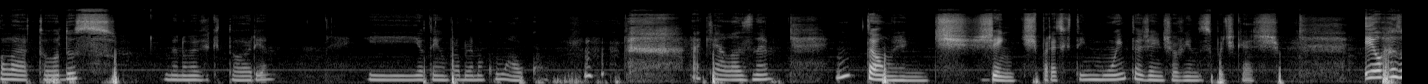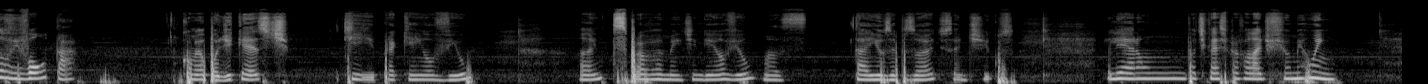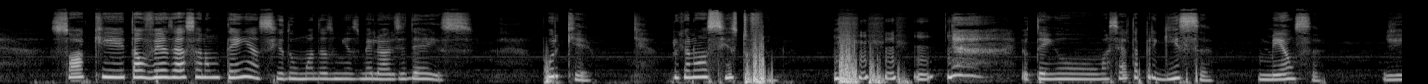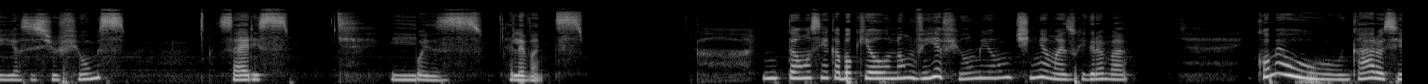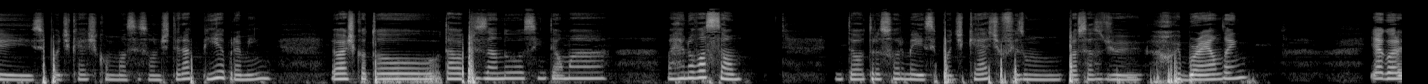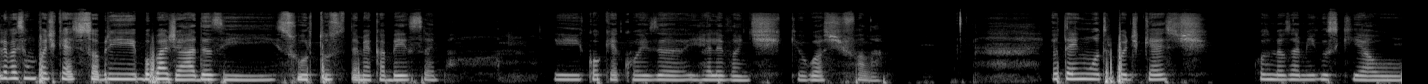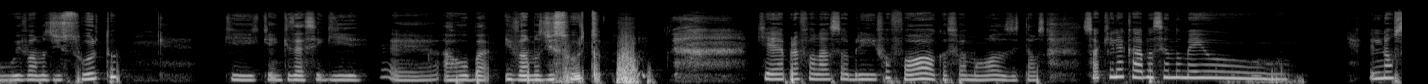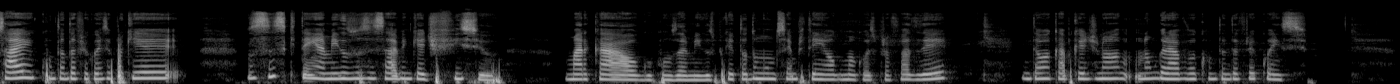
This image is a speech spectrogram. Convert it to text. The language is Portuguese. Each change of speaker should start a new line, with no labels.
Olá a todos, meu nome é Victoria e eu tenho um problema com álcool. Aquelas, né? Então, gente, gente, parece que tem muita gente ouvindo esse podcast. Eu resolvi voltar com meu podcast, que para quem ouviu antes, provavelmente ninguém ouviu, mas tá aí os episódios antigos. Ele era um podcast para falar de filme ruim. Só que talvez essa não tenha sido uma das minhas melhores ideias. Por quê? Porque eu não assisto filme. eu tenho uma certa preguiça imensa de assistir filmes, séries e coisas relevantes. Então, assim, acabou que eu não via filme eu não tinha mais o que gravar. Como eu encaro esse, esse podcast como uma sessão de terapia para mim, eu acho que eu tô tava precisando assim ter uma, uma renovação. Então eu transformei esse podcast, eu fiz um processo de rebranding. E agora ele vai ser um podcast sobre bobajadas e surtos da minha cabeça e qualquer coisa irrelevante que eu gosto de falar. Eu tenho um outro podcast com os meus amigos, que é o Ivamos de Surto, que quem quiser seguir é arroba Ivamos de Surto, que é para falar sobre fofocas, famosos e tal. Só que ele acaba sendo meio. Ele não sai com tanta frequência porque vocês que têm amigos, vocês sabem que é difícil marcar algo com os amigos, porque todo mundo sempre tem alguma coisa para fazer. Então acaba que a gente não, não grava com tanta frequência.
